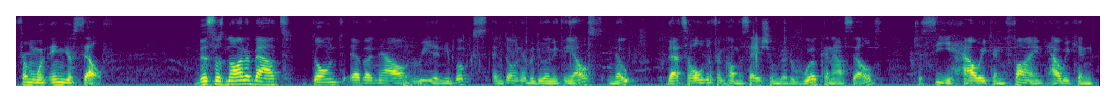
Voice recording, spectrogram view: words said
from within yourself, this was not about don't ever now read any books and don't ever do anything else. Nope. That's a whole different conversation. We're going to work on ourselves to see how we can find, how we can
